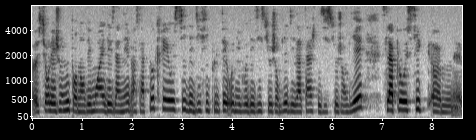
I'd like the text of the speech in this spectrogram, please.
euh, sur les genoux pendant des mois et des années, ben ça peut créer aussi des difficultés au niveau des ischio-jambiers, des attaches des ischio-jambiers. Cela peut aussi euh,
